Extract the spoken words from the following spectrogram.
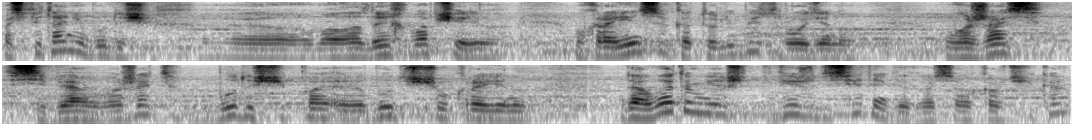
Воспитание будущих э, молодых вообще украинцев, которые любят Родину, уважать себя, уважать будущее, э, будущую Украину. Да, в этом я вижу действительно, как говорится, Вакарчука.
